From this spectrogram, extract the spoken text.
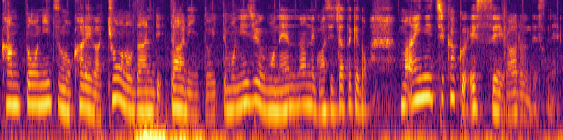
関東にいつも彼が「今日のダーリン」と言っても25年何年か忘れちゃったけど毎日書くエッセイがあるんですね。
